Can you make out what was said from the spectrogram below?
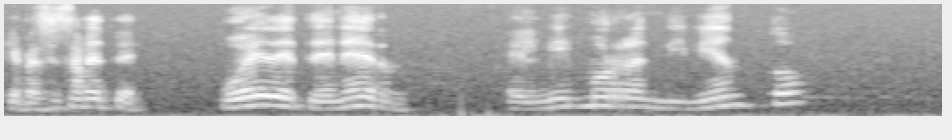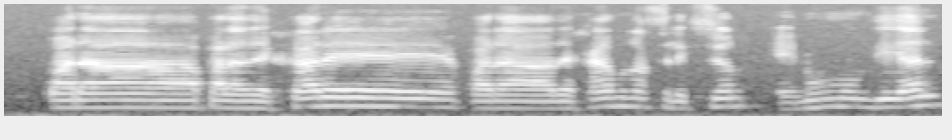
que precisamente puede tener el mismo rendimiento para, para dejar eh, para dejar una selección en un mundial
